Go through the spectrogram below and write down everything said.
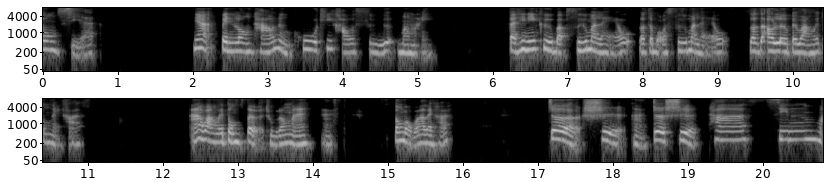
动鞋เนี่ยเป็นรองเท้าหนึ่งคู่ที่เขาซื้อมาใหม่ แต่ทีนี้คือแบบซื้อมาแล้ว เราจะบอกว่าซื้อมาแล้ว เราจะเอาเลอไปวางไว้ตรงไหนคะอ่าวางไว้ตรงเต๋อถูกต้องไหมอ่ะต้องบอกว่าอะไรคะ这是อ่ะ这是他新买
